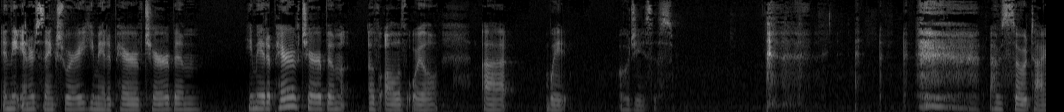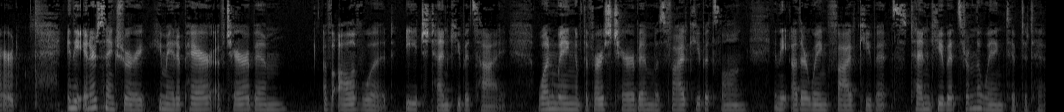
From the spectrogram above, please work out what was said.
In the inner sanctuary, he made a pair of cherubim. He made a pair of cherubim of olive oil. Uh, wait. Oh, Jesus. I'm so tired. In the inner sanctuary, he made a pair of cherubim of olive wood, each 10 cubits high. One wing of the first cherubim was 5 cubits long, and the other wing 5 cubits, 10 cubits from the wing tip to tip.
